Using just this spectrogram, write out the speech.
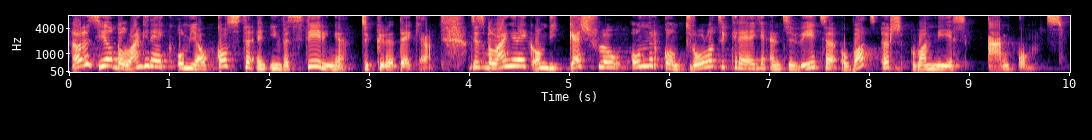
En dat is heel belangrijk om jouw kosten en investeringen te kunnen dekken. Het is belangrijk om die cashflow onder controle te krijgen en te weten wat er wanneer aankomt.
